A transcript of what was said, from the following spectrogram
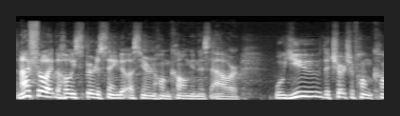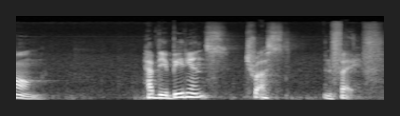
And I feel like the Holy Spirit is saying to us here in Hong Kong in this hour will you, the Church of Hong Kong, have the obedience, trust, and faith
